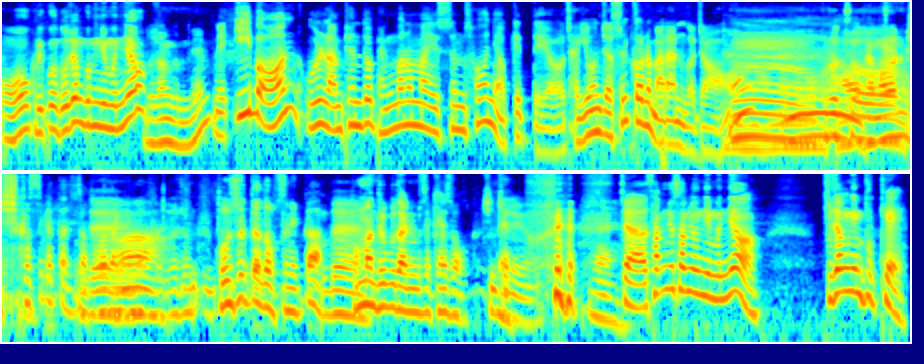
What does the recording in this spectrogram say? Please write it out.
어, 그리고 노정금 님은요? 노정금 님. 네, 2번 울 남편도 100만 원만 있으면 소원이 없겠대요. 자기 혼자 쓸 거를 말하는 거죠. 음, 그렇죠. 어, 100만 원이면 시커 쓰겠다 진짜 네. 돌아다니면서 요즘 돈 쓸 데도 없으니까 네. 돈만 들고 다니면서 계속 진짜로요. 네. 네. 자, 3636 님은요? 부장님 부캐.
